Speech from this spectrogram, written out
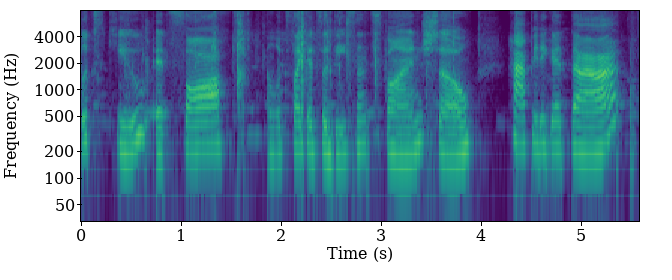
looks cute. It's soft. It looks like it's a decent sponge. So happy to get that.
